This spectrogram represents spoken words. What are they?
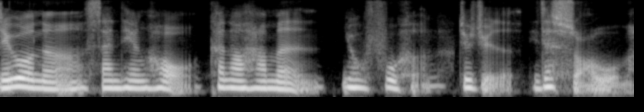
结果呢，三天后看到他们又复合了，就觉得你在耍我嘛，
